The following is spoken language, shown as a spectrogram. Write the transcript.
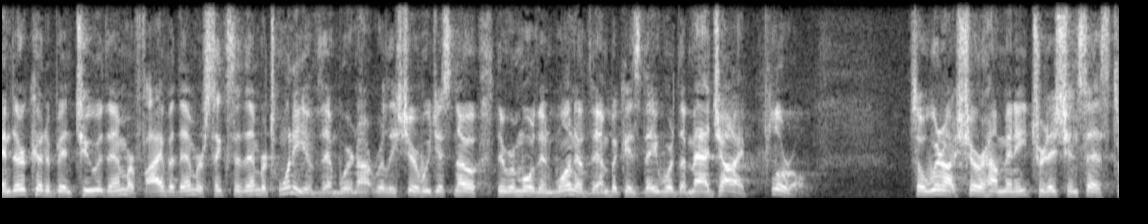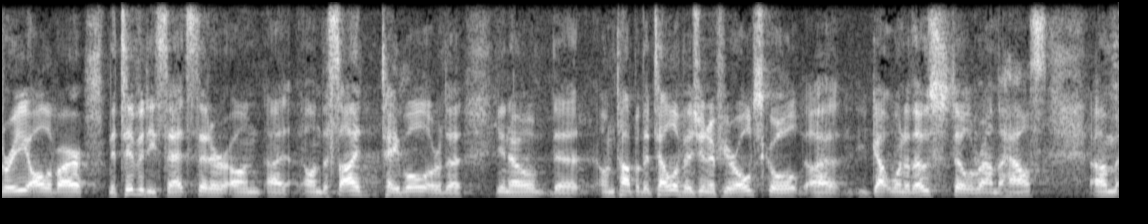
And there could have been two of them, or five of them, or six of them, or 20 of them. We're not really sure. We just know there were more than one of them because they were the magi, plural. So we're not sure how many. Tradition says three. All of our nativity sets that are on, uh, on the side table or the, you know, the, on top of the television, if you're old school, uh, you've got one of those still around the house. Um,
